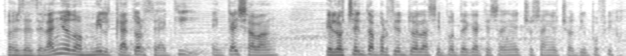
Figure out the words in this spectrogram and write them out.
Entonces, desde el año 2014 aquí, en CaixaBank, el 80% de las hipotecas que se han hecho se han hecho a tipo fijo.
